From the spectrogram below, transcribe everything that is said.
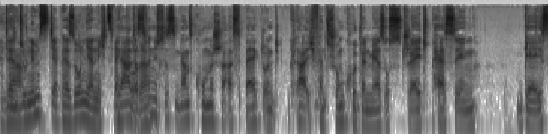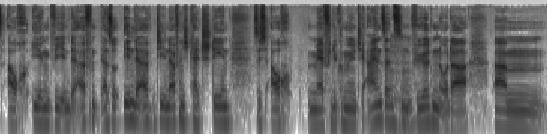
Denn ja. du nimmst der Person ja nichts weg, Ja, das finde ich das ist ein ganz komischer Aspekt und klar, ich fänd's schon cool, wenn mehr so straight passing Gays auch irgendwie in der Öffn also in der die in der Öffentlichkeit stehen, sich auch mehr für die Community einsetzen Mhm. würden oder ähm,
